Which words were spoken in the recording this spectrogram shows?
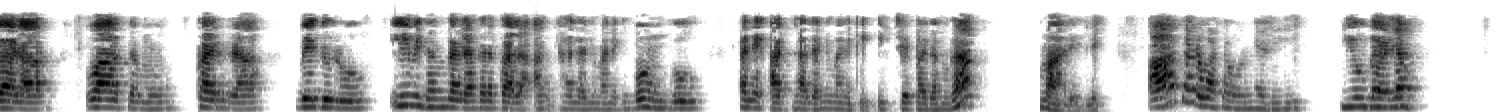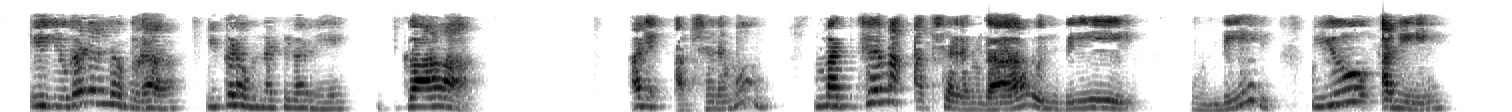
గడ వాసము కర్ర వెదురు ఈ విధంగా రకరకాల అర్థాలను మనకి బొంగు అనే అర్థాలని మనకి ఇచ్చే పదంగా మారింది. ఆ తర్వాత ఉన్నది యుగళం. ఈ యుగళంలో కూడా ఇక్కడ ఉన్నట్టుగానే గా అనే అక్షరము మధ్యమ అక్షరంగా ఉంది. ఉంది. యు అని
